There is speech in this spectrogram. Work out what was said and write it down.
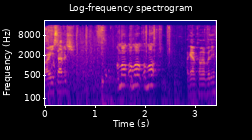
Are you savage? I'm up, I'm up, I'm up. Okay, I'm coming up with you.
